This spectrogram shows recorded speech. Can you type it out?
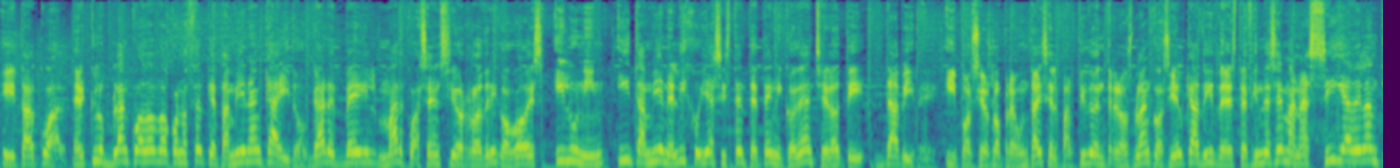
Y tal cual, el club blanco ha dado a conocer que también han caído Gareth Bale, Marco Asensio, Rodrigo Goes y Lunin y también el hijo y asistente técnico de Ancelotti, Davide. Y por si os lo preguntáis, el partido entre los blancos y el Cádiz de este fin de semana sigue adelante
